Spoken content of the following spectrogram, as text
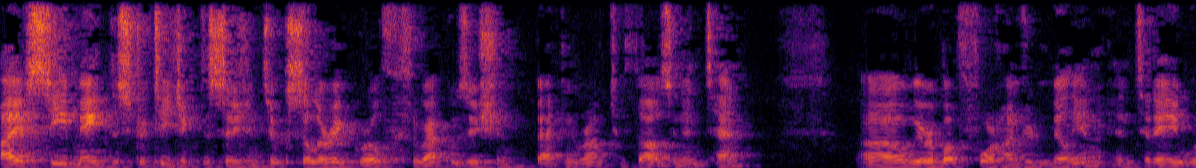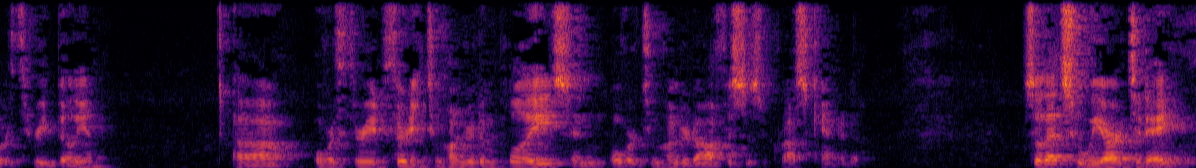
IFC made the strategic decision to accelerate growth through acquisition back in around 2010. Uh, we were about 400 million, and today we're 3 billion. Uh, over 3,200 employees and over 200 offices across Canada. So that's who we are today.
